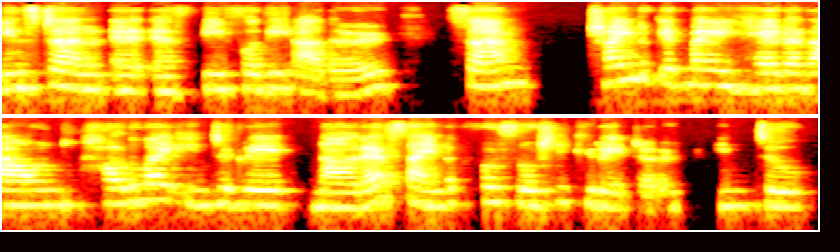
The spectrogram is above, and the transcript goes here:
Insta and FB for the other. So I'm trying to get my head around how do I integrate now that I've signed up for Social Curator into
